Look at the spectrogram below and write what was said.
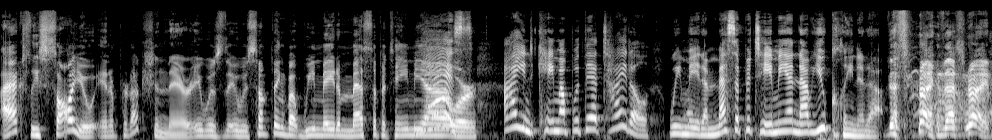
I actually saw you in a production there. It was it was something about we made a Mesopotamia yes. or I came up with that title. We made a Mesopotamia, now you clean it up. That's right. That's right.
